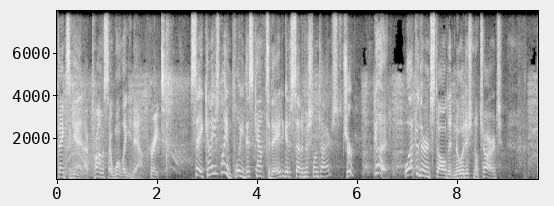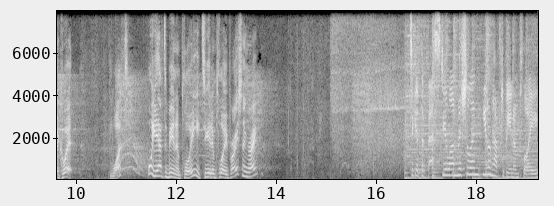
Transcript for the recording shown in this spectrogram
Thanks again. I promise I won't let you down. Great. Say, can I use my employee discount today to get a set of Michelin tires? Sure. Good. Well, after they're installed at no additional charge, I quit. What? Well, you have to be an employee to get employee pricing, right? To get the best deal on Michelin, you don't have to be an employee.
